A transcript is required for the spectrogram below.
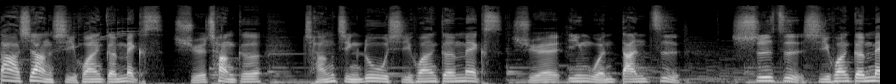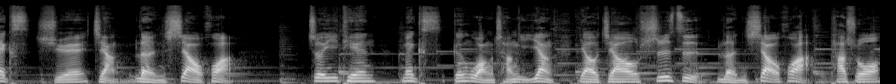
大象喜欢跟 Max 学唱歌，长颈鹿喜欢跟 Max 学英文单字，狮子喜欢跟 Max 学讲冷笑话。这一天，Max 跟往常一样要教狮子冷笑话。他说：“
